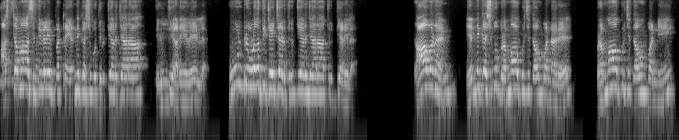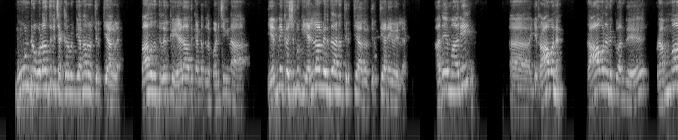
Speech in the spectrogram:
அஷ்டமா சித்திகளையும் பெற்ற எண்ணெய் திருப்தி அடைஞ்சாரா? திருப்தி அடையவே இல்லை. மூன்று உலகத்தை ஜெயிச்சாரு. திருப்தி அடைஞ்சாரா? திருப்தி அடையல. ராவணன் எண்ணெய் பிரம்மாவை குறிச்சு தவம் பண்ணாரு. பிரம்மாவை குறிச்சு தவம் பண்ணி மூன்று உலகத்துக்கு சக்கரவர்த்தியான ஒரு திருப்தி ஆகல. பாகவதத்துல இருக்கு ஏழாவது கண்டத்துல படிச்சீங்கன்னா எண்ணெய் கஷிப்புக்கு எல்லாமே இருந்து ஆனா திருப்தி ஆக திருப்தி அடையவே இல்லை. அதே மாதிரி ஆஹ் ராவணன். ராவணனுக்கு வந்து பிரம்மா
